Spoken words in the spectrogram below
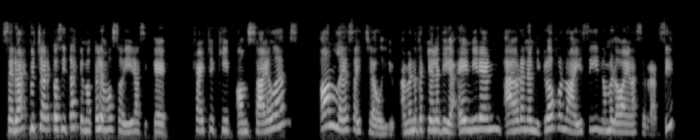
se va a escuchar cositas que no queremos oír, así que try to keep on silence unless I tell you. A menos que yo les diga, hey, miren, abran el micrófono, ahí sí, no me lo vayan a cerrar, ¿sí?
